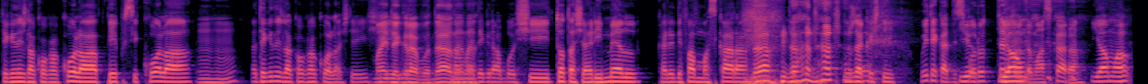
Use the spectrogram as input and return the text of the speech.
te gândești la Coca-Cola, Pepsi Cola, Mhm. dar te gândești la Coca-Cola, știi? Mai degrabă, da, da, da, mai da. degrabă. Și tot așa, Rimmel, care e de fapt mascara. Da, da, da. da, Nu știu dacă știi. Uite că a dispărut Eu- termenul eu am- de mascara. Eu am, a-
